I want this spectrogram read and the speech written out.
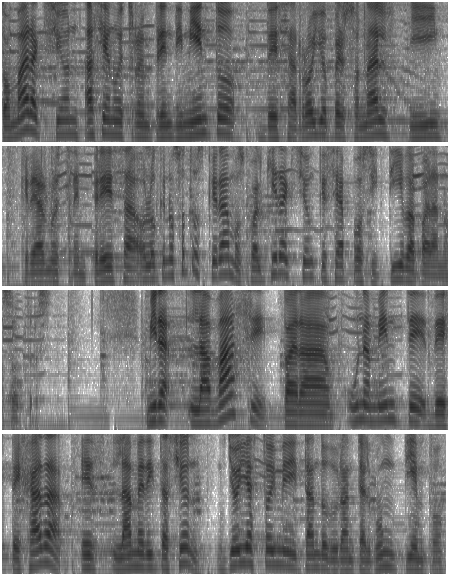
tomar acción hacia nuestro emprendimiento, desarrollo personal y crear nuestra empresa o lo que nosotros queramos, cualquier acción que sea positiva para nosotros. Mira, la base para una mente despejada es la meditación. Yo ya estoy meditando durante algún tiempo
